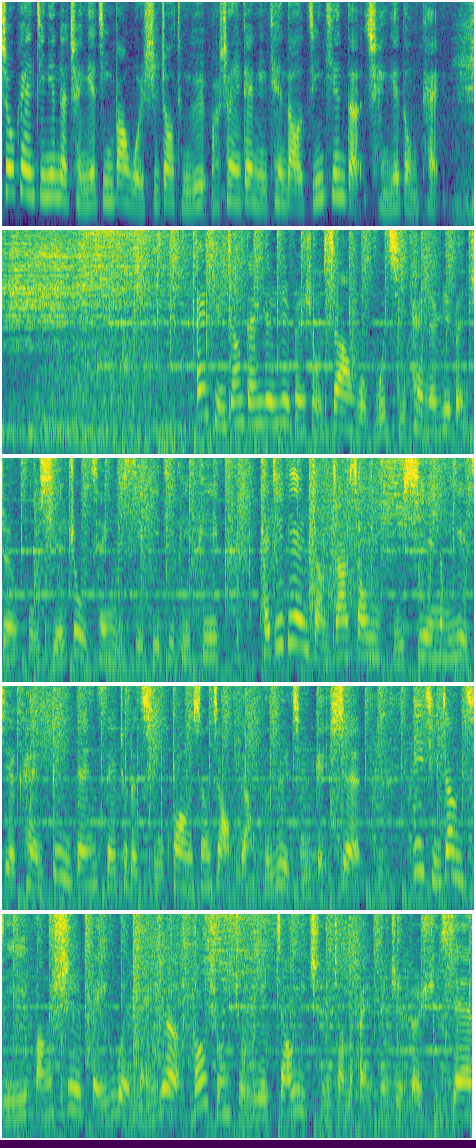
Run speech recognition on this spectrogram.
收看今天的产业劲报，我是赵廷玉，马上也带您看到今天的产业动态。安田将担任日本首相，我国期盼呢日本政府协助参与 CPTPP。台积电涨价效应浮现，那么业界看订单塞车的情况相较两个月前改善。疫情降级，房市北稳南热，高雄九月交易成长了百分之二十三。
